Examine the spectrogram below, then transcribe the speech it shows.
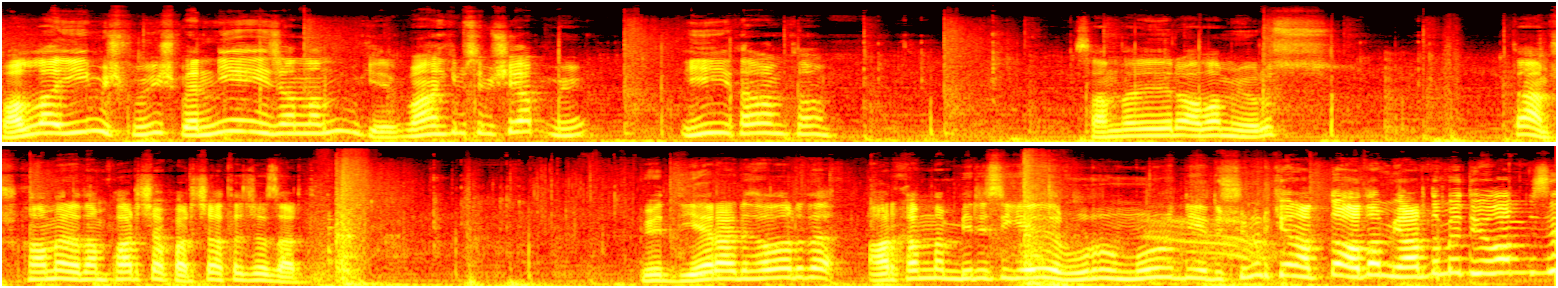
Vallahi iyiymiş bu iş. Ben niye heyecanlandım ki? Bana kimse bir şey yapmıyor. İyi tamam tamam. Sandalyeleri alamıyoruz. Tamam şu kameradan parça parça atacağız artık. Ve diğer haritalarda arkamdan birisi gelir vurur vurur diye düşünürken hatta adam yardım ediyor lan bize.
